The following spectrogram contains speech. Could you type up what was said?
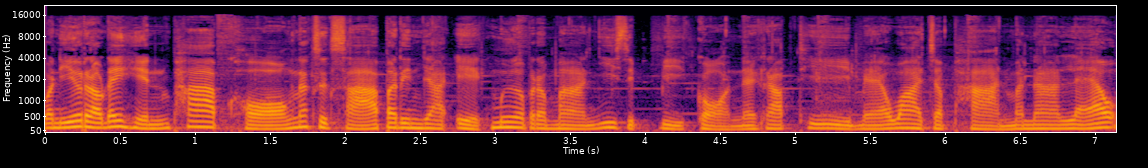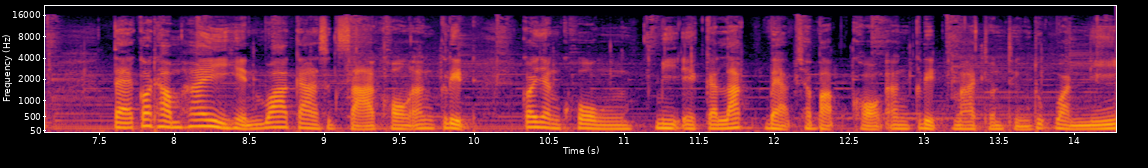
วันนี้เราได้เห็นภาพของนักศึกษาปริญญาเอกเมื่อประมาณ 20 ปีก่อนนะครับ ที่แม้ว่าจะผ่านมานานแล้ว แต่ก็ทำให้เห็นว่าการศึกษาของอังกฤษ ก็ยังคงมีเอกลักษณ์แบบฉบับของอังกฤษมาจนถึงทุกวันนี้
